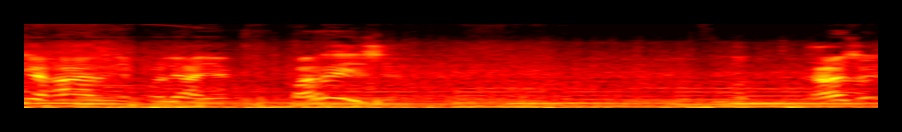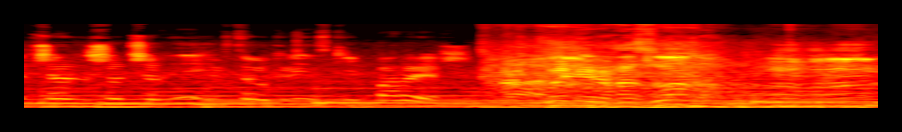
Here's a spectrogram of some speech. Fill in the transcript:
які гарні поля, як в Парижі. Кажуть, що- Чернігів це український Париж. Колір газону. Угу.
